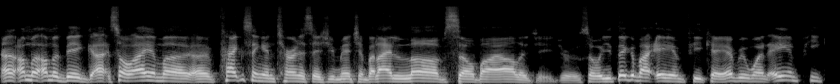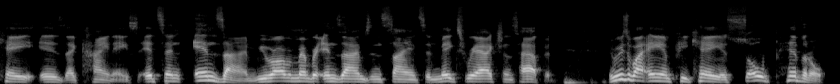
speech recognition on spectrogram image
I, am a, I'm a big. So I am a, a, practicing internist, as you mentioned, but I love cell biology, Drew. So when you think about AMPK, everyone, AMPK is a kinase. It's an enzyme. You all remember enzymes in science. It makes reactions happen. The reason why AMPK is so pivotal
